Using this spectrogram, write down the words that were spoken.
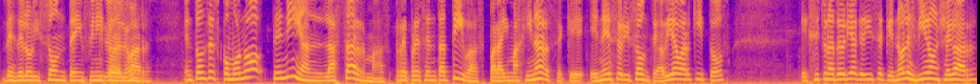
desde el horizonte infinito Claro. del mar entonces, como no tenían las armas representativas para imaginarse que en ese horizonte había barquitos, existe una teoría que dice que no les vieron llegar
